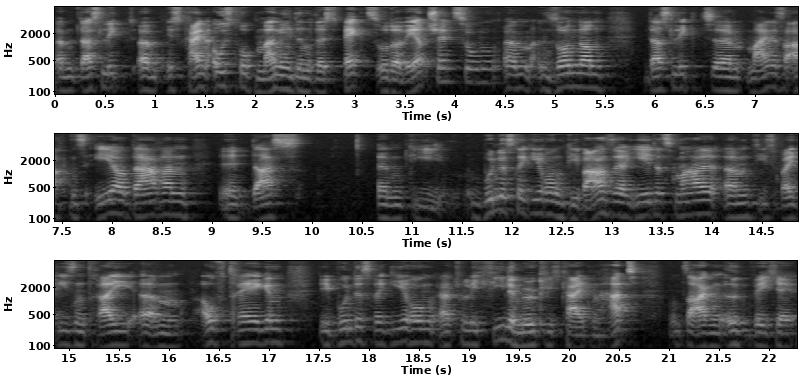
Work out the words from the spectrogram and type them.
Ähm, das liegt, ähm, ist kein Ausdruck mangelnden Respekts oder Wertschätzung, sondern das liegt meines Erachtens eher daran, äh, dass die Bundesregierung, die war es ja jedes Mal, dies bei diesen drei Aufträgen, die Bundesregierung natürlich viele Möglichkeiten hat und sagen, irgendwelche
